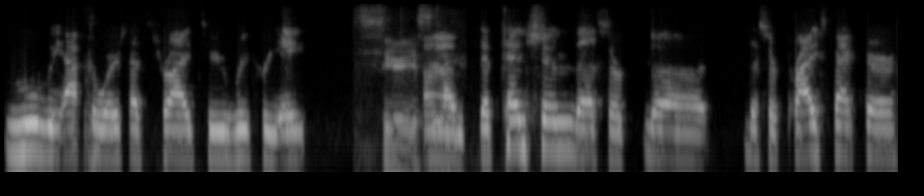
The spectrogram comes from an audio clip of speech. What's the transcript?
movie afterwards has tried to recreate. Seriously. Um, the tension, the sur- the the surprise factor,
